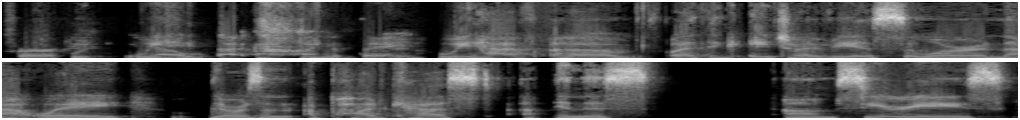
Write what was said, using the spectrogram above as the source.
for you We- know that kind of thing. We have, um, I think HIV is similar in that way. There was an, a podcast in this um, series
